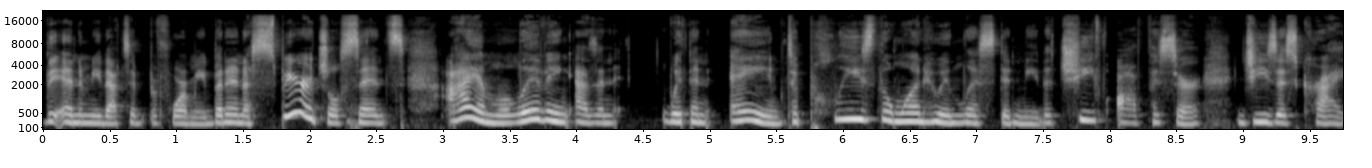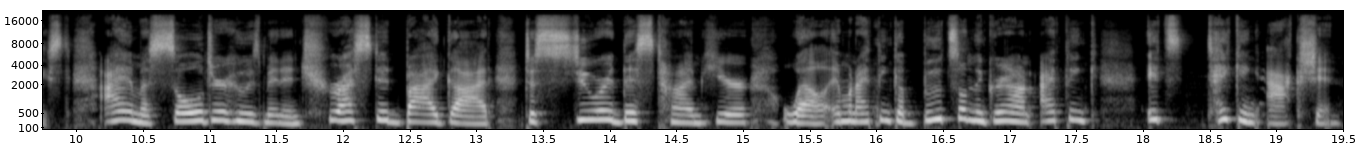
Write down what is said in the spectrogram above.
the enemy that's before me. But in a spiritual sense, I am living as an with an aim to please the one who enlisted me, the chief officer, Jesus Christ. I am a soldier who has been entrusted by God to steward this time here well. And when I think of boots on the ground, I think it's taking action.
